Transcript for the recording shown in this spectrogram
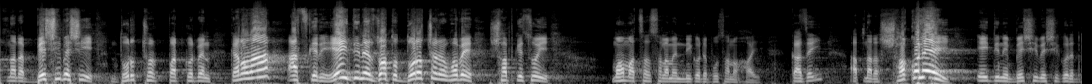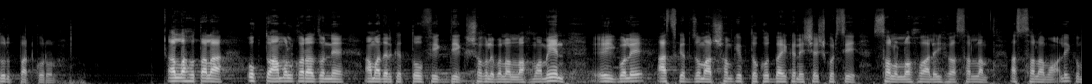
আপনারা বেশি বেশি দূরচ্ছর পাঠ করবেন। কেননা আজকের এই দিনের যত দূরচ্ছর হবে সব কিছুই মোহাম্মদ সাল্লামের নিকটে পৌঁছানো হয়। কাজেই আপনারা সকলেই এই দিনে বেশি বেশি করে দূরত পাঠ করুন। আল্লাহ তালা উক্ত আমল করার জন্য আমাদেরকে তৌফিক দিক। সকলে বলে আল্লাহ মামিন এই বলে আজকের জমার সংক্ষিপ্ত খুদ্া এখানে শেষ করছি। সাল্লাহ আলহি আসাল্লাম আসসালামু আলাইকুম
